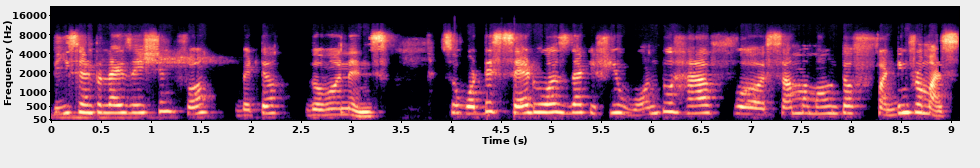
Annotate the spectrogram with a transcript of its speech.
decentralization for better governance. So what they said was that if you want to have uh, some amount of funding from us,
